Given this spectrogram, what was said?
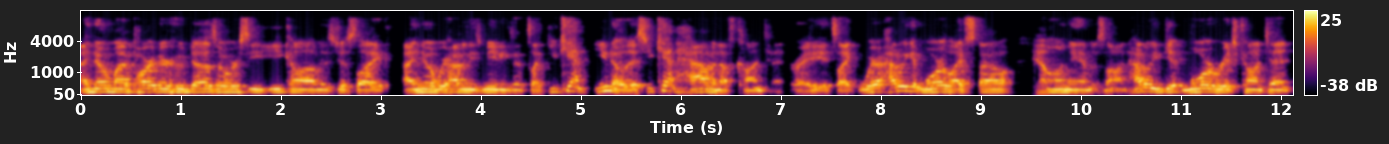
I know my partner who does oversee ecom is just like, I know we're having these meetings and it's like, you can't, you know, this, you can't have enough content, right? It's like, where, how do we get more lifestyle yep. on Amazon? How do we get more rich content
